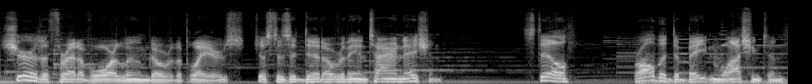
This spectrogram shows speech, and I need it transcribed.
Sure, the threat of war loomed over the players, just as it did over the entire nation. Still, for all the debate in Washington,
